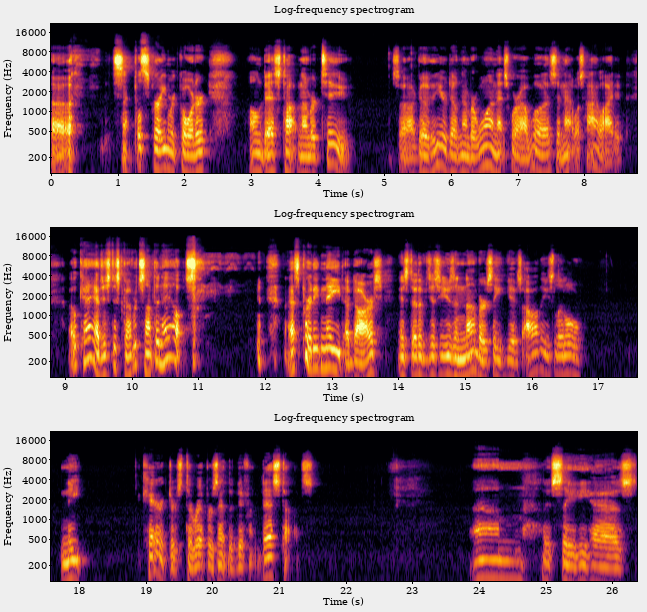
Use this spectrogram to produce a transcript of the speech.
uh, a simple screen recorder on desktop number two. So I go here to number one, that's where I was, and that was highlighted. Okay, I just discovered something else. that's pretty neat, Adarsh. Instead of just using numbers, he gives all these little neat characters to represent the different desktops. Um, let's see, he has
